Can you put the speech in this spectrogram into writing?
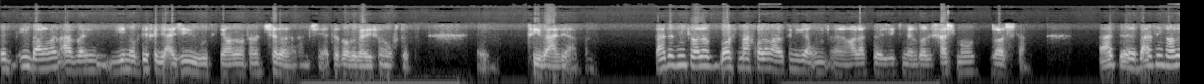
این برای من اولین یه نکته خیلی عجیبی بود که حالا مثلا چرا همچین اتفاقی برایشون افتاد توی وحلی اول. بعد از اینکه حالا باز من خودم البته میگم اون حالت یک مقداری خشم داشتم. بعد بعد اینکه حالا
